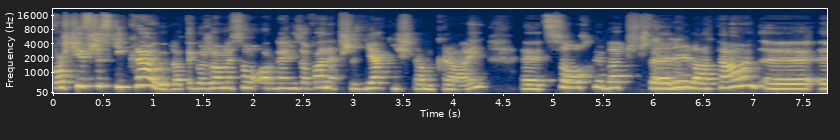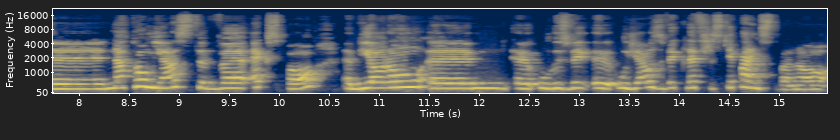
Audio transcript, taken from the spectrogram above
właściwie wszystkich krajów, dlatego że one są organizowane przez jakiś tam kraj, e, co chyba 4 lata. E, e, natomiast w Expo biorą udział zwykle wszystkie państwa. No,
